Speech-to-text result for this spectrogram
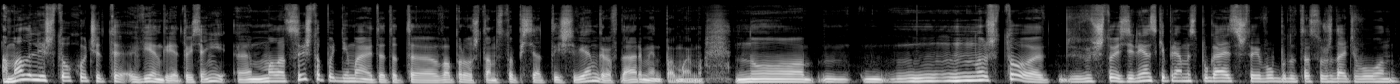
а мало ли что хочет Венгрия. То есть они э, молодцы, что поднимают этот э, вопрос. Там 150 тысяч венгров, да, армян, по-моему. Но, ну что, что, Зеленский прямо испугается, что его будут осуждать в ООН?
